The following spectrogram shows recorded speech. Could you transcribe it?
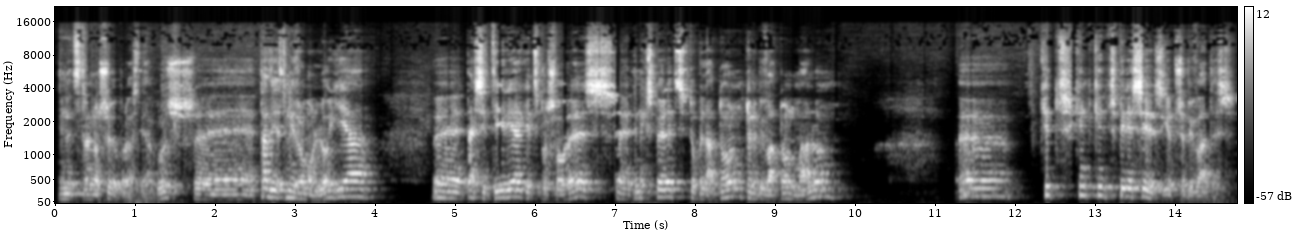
είναι της τρενοσέου προαστιακός, ε, τα διεθνή δρομολόγια, ε, τα εισιτήρια και τις προσφορές, την εξυπηρέτηση των πελατών, των επιβατών μάλλον, και τις, και, και τις υπηρεσίες για τους επιβάτες.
